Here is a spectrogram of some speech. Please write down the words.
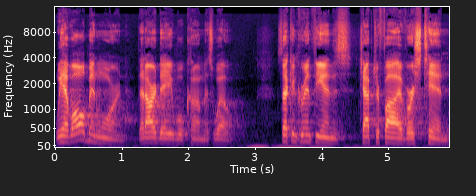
we have all been warned that our day will come as well. 2 Corinthians chapter 5 verse 10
